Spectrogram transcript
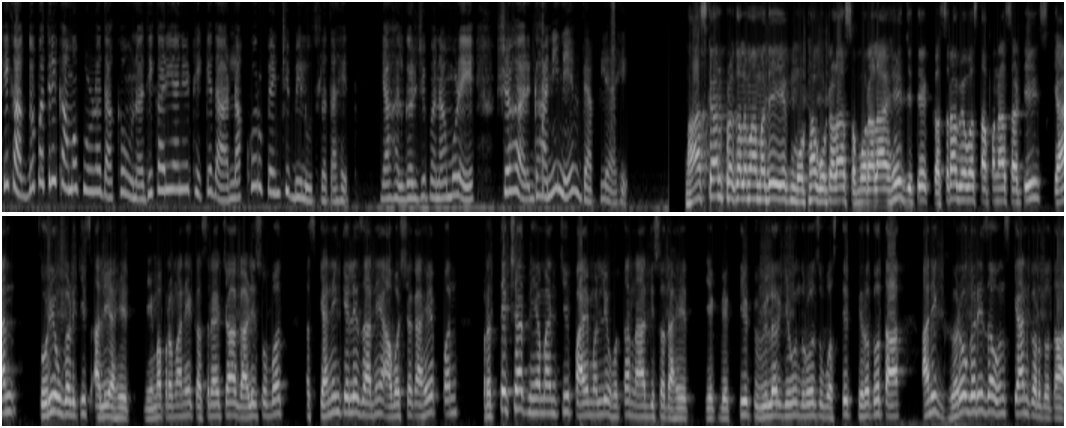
की कागदोपत्री कामं पूर्ण दाखवून अधिकारी आणि ठेकेदार लाखो रुपयांची बिल उचलत आहेत. या हलगर्जीपणामुळे शहर घाणीने व्यापले आहे. महास्कॅन प्रकल्पामध्ये एक मोठा घोटाळा समोर आला आहे जिथे कचरा व्यवस्थापनासाठी स्कॅन चोरी उघडकीस आली आहेत. नियमाप्रमाणे कचऱ्याच्या गाडीसोबत स्कॅनिंग केले जाणे आवश्यक आहे पण प्रत्यक्षात नियमांची पायमल्ली होताना दिसत आहेत. एक व्यक्ती टू व्हीलर घेऊन रोज वस्तीत फिरत होता आणि घरोघरी जाऊन स्कॅन करत होता.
